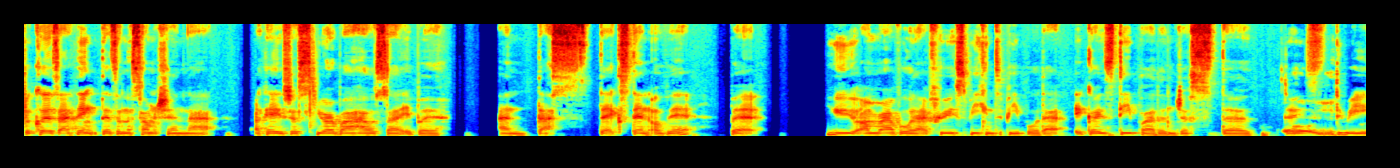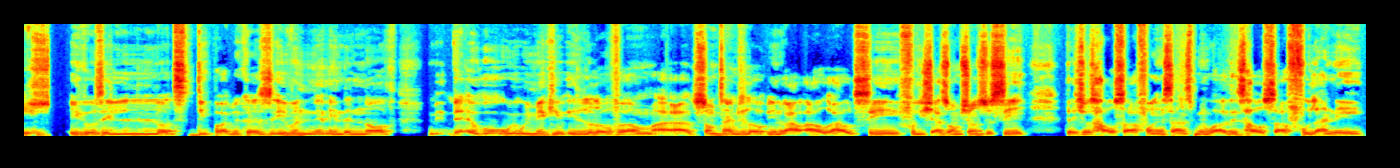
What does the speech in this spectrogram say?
because I think there's an assumption that okay, it's just Yoruba, Hausa, Ibo, and that's the extent of it. But you unravel that through speaking to people that it goes deeper than just the those Oh, it three. It goes a lot deeper because even in, in the north, we, we make a, a lot of um, uh, sometimes a lot. You know, I'll, I'll, I'll say foolish assumptions to say there's just Hausa, for instance. Meanwhile, there's Hausa, Fulani,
